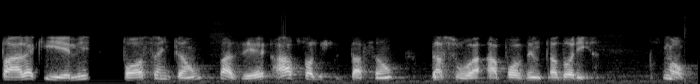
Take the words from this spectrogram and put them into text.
para que ele possa, então, fazer a solicitação da sua aposentadoria. Bom,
